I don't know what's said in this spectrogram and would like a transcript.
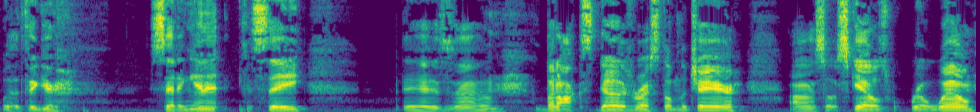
with a figure sitting in it. You can see is um, buttocks does rest on the chair. Uh, so it scales real well.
